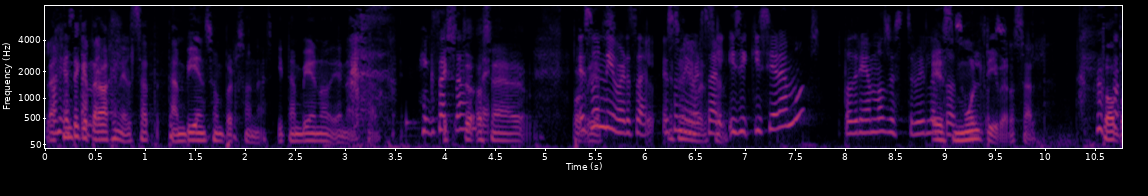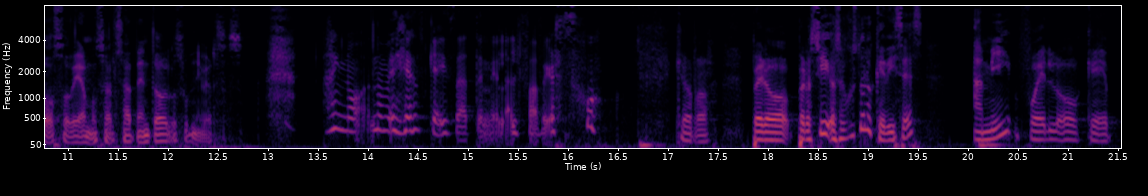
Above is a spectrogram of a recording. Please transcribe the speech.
La gente que trabaja en el SAT también son personas y también odian al SAT. Exactamente. o sea, es universal, es, universal. Y si quisiéramos, podríamos destruirlo Es multiversal. Todos odiamos al SAT en todos los universos. Ay, no, no me digas que hay SAT en el alfaverso. Qué horror. Pero, pero sí, o sea, justo lo que dices, a mí fue lo que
